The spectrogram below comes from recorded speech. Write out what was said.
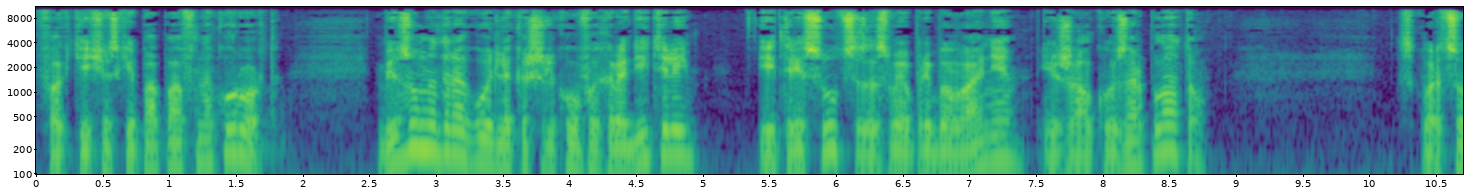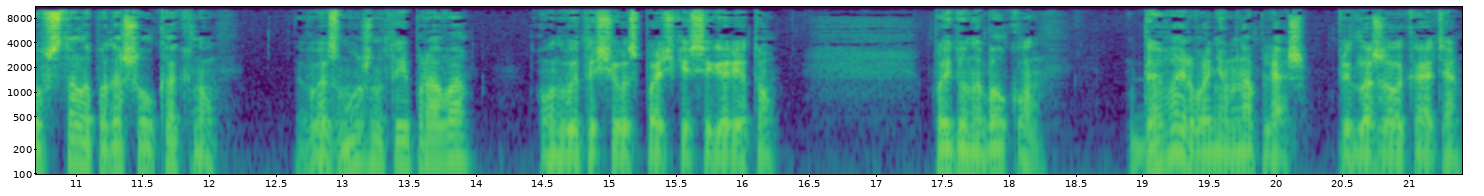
фактически попав на курорт, безумно дорогой для кошельков их родителей, и трясутся за свое пребывание и жалкую зарплату. Скворцов встал и подошел к окну. «Возможно, ты и права», он вытащил из пачки сигарету. «Пойду на балкон». «Давай рванем на пляж», — предложила Катя.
